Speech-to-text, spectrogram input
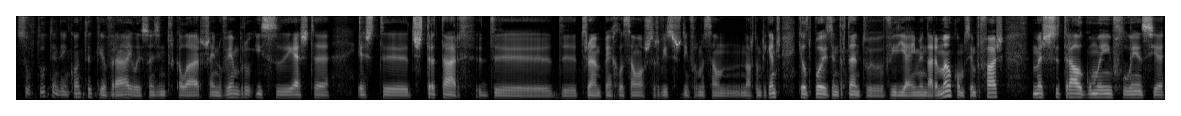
Sobretudo tendo em conta que haverá eleições intercalares em novembro e se esta, este destratar de, de Trump em relação aos serviços de informação norte-americanos, que ele depois, entretanto, viria a emendar a mão, como sempre faz, mas se terá alguma influência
